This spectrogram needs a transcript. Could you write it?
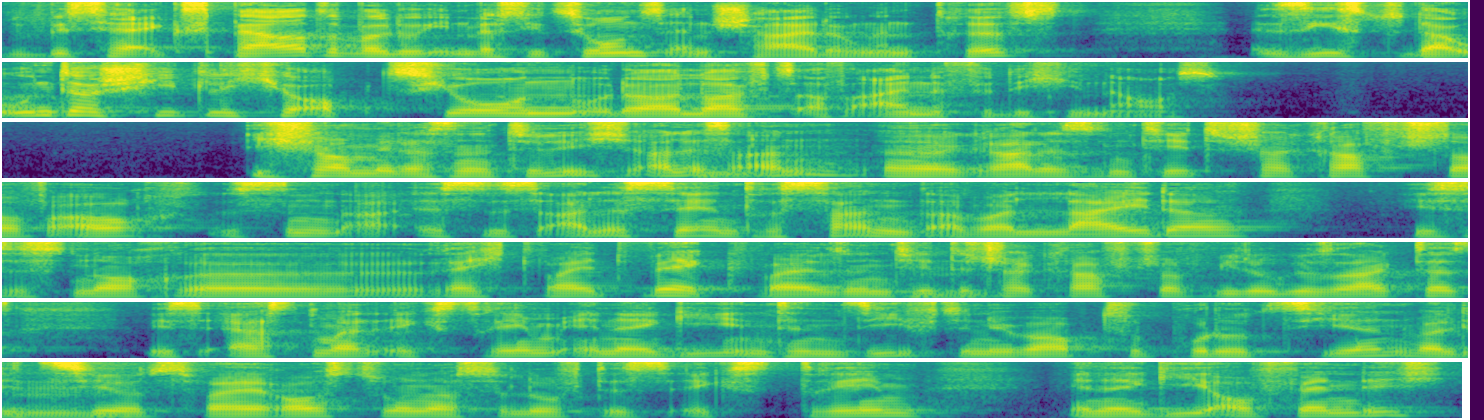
du bist ja Experte, weil du Investitionsentscheidungen triffst. Siehst du da unterschiedliche Optionen oder läuft es auf eine für dich hinaus? Ich schaue mir das natürlich alles mhm. an, äh, gerade synthetischer Kraftstoff auch. Es, sind, es ist alles sehr interessant, aber leider ist es noch äh, recht weit weg, weil synthetischer mhm. Kraftstoff, wie du gesagt hast, ist erstmal extrem energieintensiv, den überhaupt zu produzieren, weil die mhm. CO2 rauszuholen aus der Luft ist extrem energieaufwendig.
